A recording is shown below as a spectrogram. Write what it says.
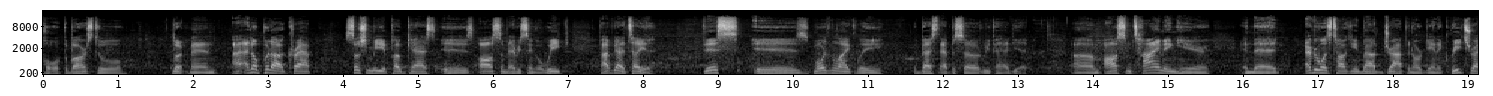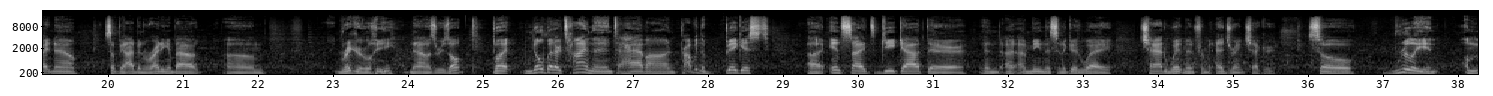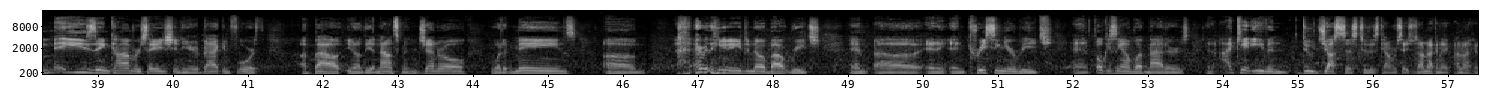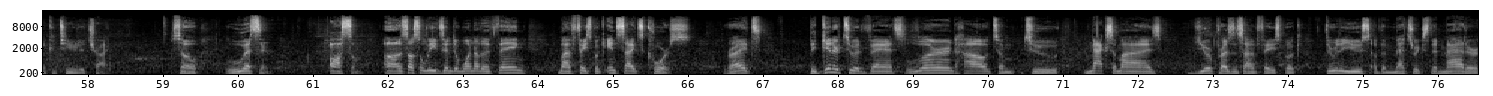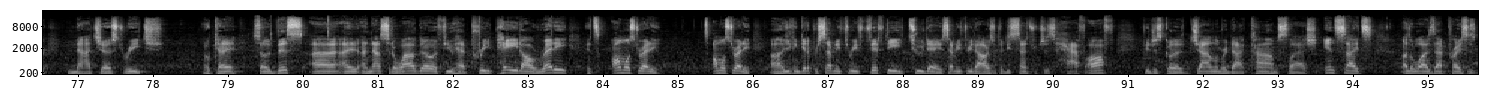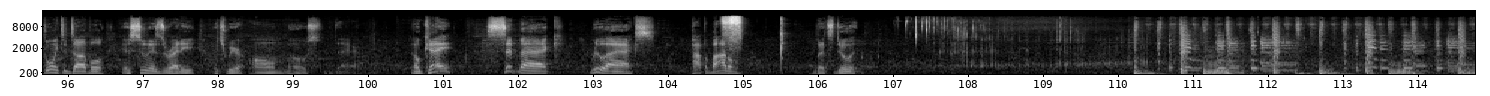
pull up a bar stool. Look, man, I, I don't put out crap. Social Media Pubcast is awesome every single week, but I've got to tell you, this is more than likely the best episode we've had yet. Um, awesome timing here, and that everyone's talking about dropping organic reach right now, something I've been writing about um, regularly now as a result. But no better time than to have on probably the biggest uh, insights geek out there, and I, I mean this in a good way, Chad Whittman from EdgeRank Checker. So, really, an amazing conversation here, back and forth about you know the announcement in general, what it means, um, everything you need to know about reach, and uh, and increasing your reach and focusing on what matters. And I can't even do justice to this conversation. So I'm not gonna I'm not gonna continue to try. So listen, awesome. Uh, this also leads into one other thing, my Facebook Insights course, right? Beginner to advanced, learned how to to maximize your presence on Facebook through the use of the metrics that matter, not just reach. Okay, so this uh, I announced it a while ago. If you had prepaid already, it's almost ready. It's almost ready. Uh, you can get it for $73.50 today, $73.50, which is half off. If you just go to jonloomer.com slash insights. Otherwise, that price is going to double as soon as it's ready, which we are almost there. Okay, sit back, relax, pop a bottle. Let's do it.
